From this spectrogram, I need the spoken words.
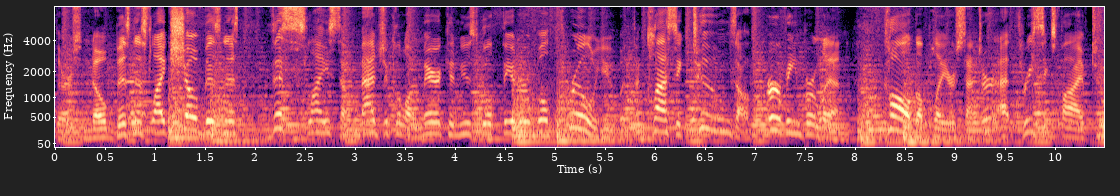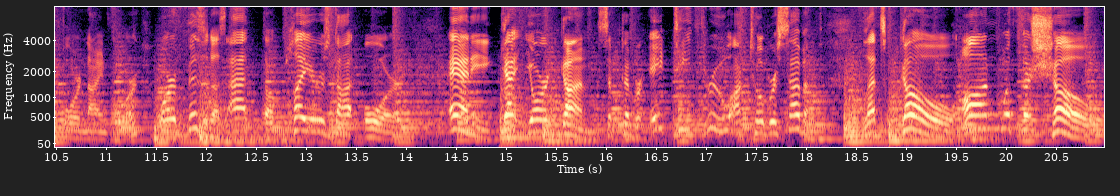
There's no business like show business. This slice of magical American musical theater will thrill you with the classic tunes of Irving Berlin. Call the Players Center at 365 2494 or visit us at theplayers.org. Annie, Get Your Gun, September 18th through October 7th. Let's go! On with the show!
